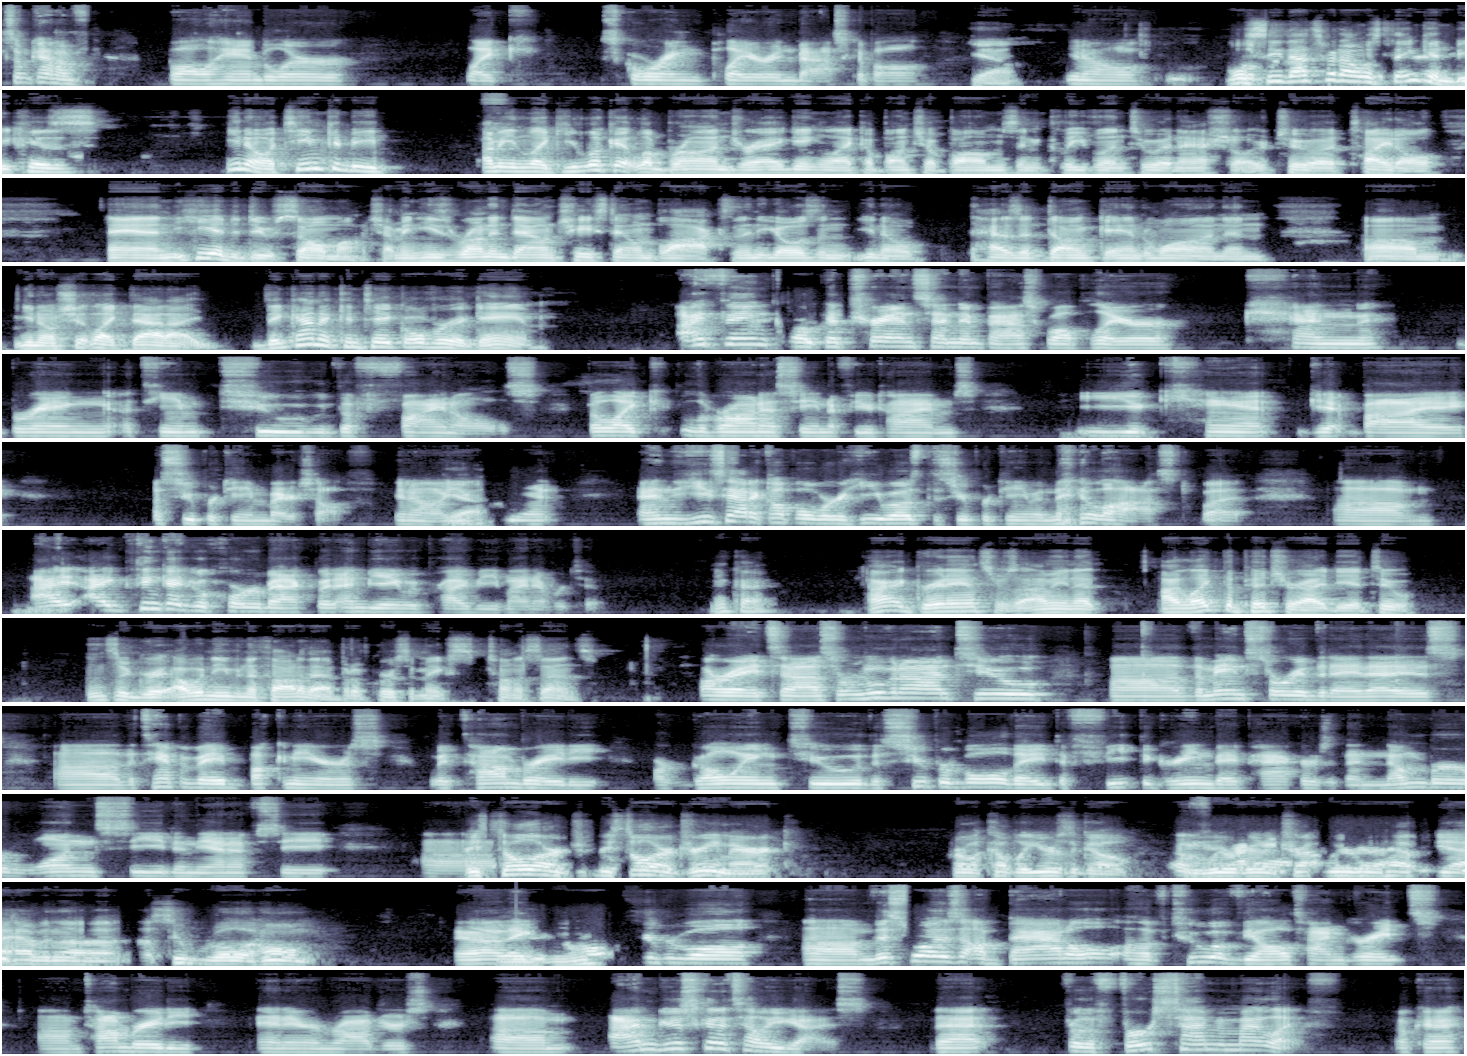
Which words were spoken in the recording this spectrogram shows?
some kind of ball handler like scoring player in basketball Yeah. you know Well, see, that's what I was thinking because, you know, a team can be. I mean, like you look at LeBron dragging like a bunch of bums in Cleveland to a national or to a title, and he had to do so much. I mean, he's running down, chase down blocks, and then he goes and you know has a dunk and one, and um, you know, shit like that. I they kind of can take over a game. I think like a transcendent basketball player can bring a team to the finals, but like LeBron has seen a few times, you can't get by a super team by yourself. You know, Yeah. can't. And he's had a couple where he was the super team and they lost, but um, I, I think I'd go quarterback, but NBA would probably be my number two. Okay. All right. Great answers. I mean, I, I like the pitcher idea too. That's a great. I wouldn't even have thought of that, but of course, it makes a ton of sense. All right, uh, so we're moving on to uh, the main story of the day. That is uh, the Tampa Bay Buccaneers with Tom Brady are going to the Super Bowl. They defeat the Green Bay Packers, the number one seed in the NFC. Uh, They stole our they stole our dream, Eric. from a couple years ago. And we were gonna try. We were gonna have yeah having the, the Super Bowl at home. Yeah, they Mhm. the Super Bowl. Um, this was a battle of two of the all-time greats, um, Tom Brady and Aaron Rodgers. Um, I'm just going to tell you guys that for the first time in my life, okay,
